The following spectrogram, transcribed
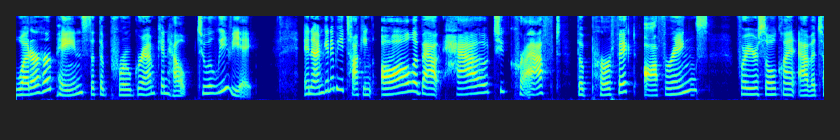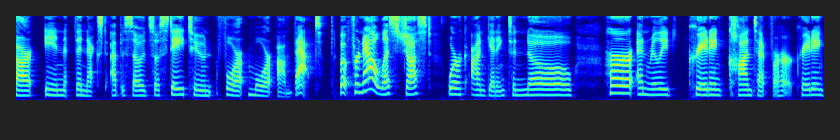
what are her pains that the program can help to alleviate? And I'm going to be talking all about how to craft the perfect offerings for your soul client avatar in the next episode. So stay tuned for more on that. But for now, let's just work on getting to know her and really creating content for her, creating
